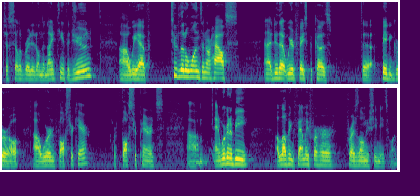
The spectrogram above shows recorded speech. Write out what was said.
just celebrated on the 19th of June. Uh, we have two little ones in our house, and I do that weird face because the baby girl, uh, we're in foster care. We're foster parents. Um, and we're going to be a loving family for her for as long as she needs one.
